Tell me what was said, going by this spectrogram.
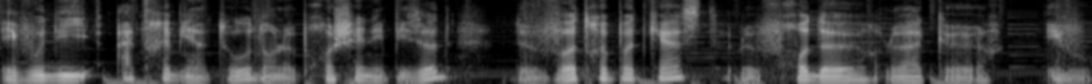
et vous dis à très bientôt dans le prochain épisode de votre podcast Le fraudeur, le hacker et vous.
